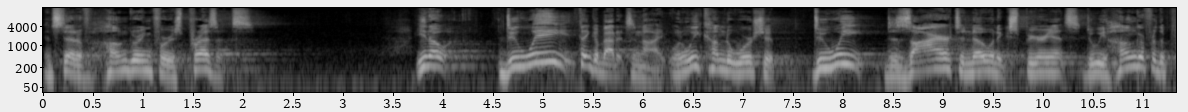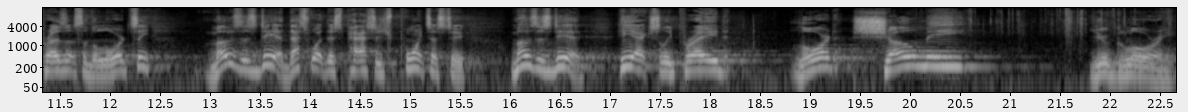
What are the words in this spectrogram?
Instead of hungering for his presence. You know, do we, think about it tonight, when we come to worship, do we desire to know and experience? Do we hunger for the presence of the Lord? See, Moses did. That's what this passage points us to. Moses did. He actually prayed, Lord, show me your glory.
